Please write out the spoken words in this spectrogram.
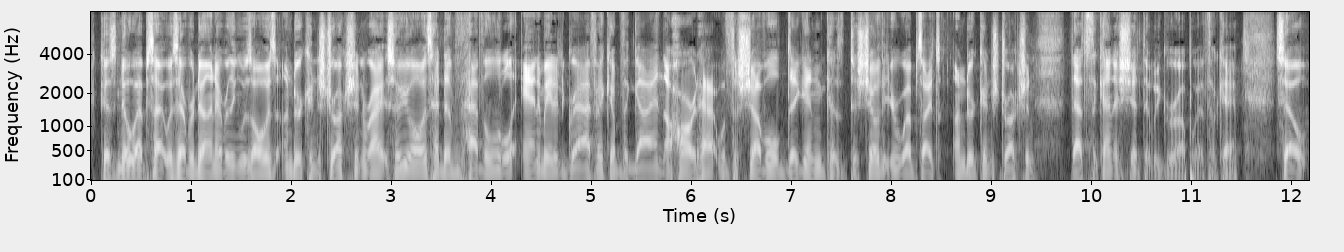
because no website was ever done. Everything was always under construction right? So you always had to have a little animated graphic of the guy in the hard hat with the shovel digging because to show that your website's under construction. That's the kind of shit that we grew up with okay? So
